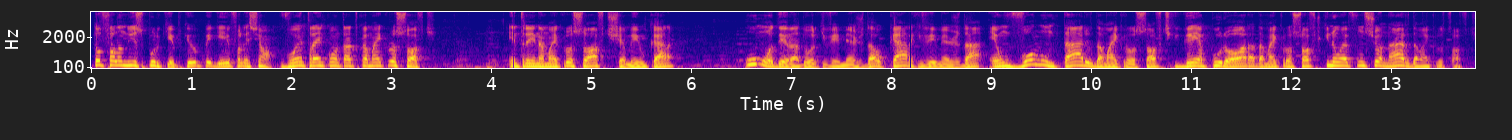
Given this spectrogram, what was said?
Tô falando isso por quê? Porque eu peguei e falei assim, ó, vou entrar em contato com a Microsoft. Entrei na Microsoft, chamei um cara. O moderador que veio me ajudar, o cara que veio me ajudar, é um voluntário da Microsoft que ganha por hora da Microsoft, que não é funcionário da Microsoft.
